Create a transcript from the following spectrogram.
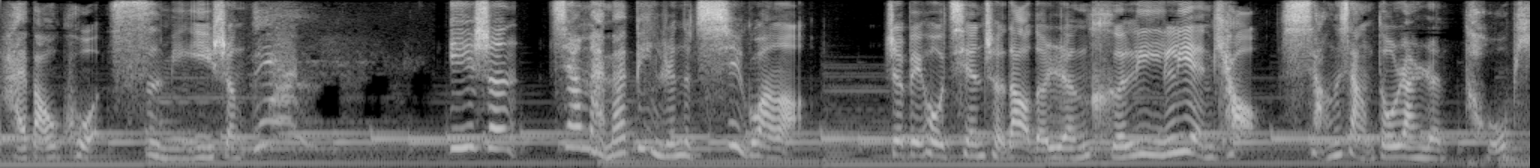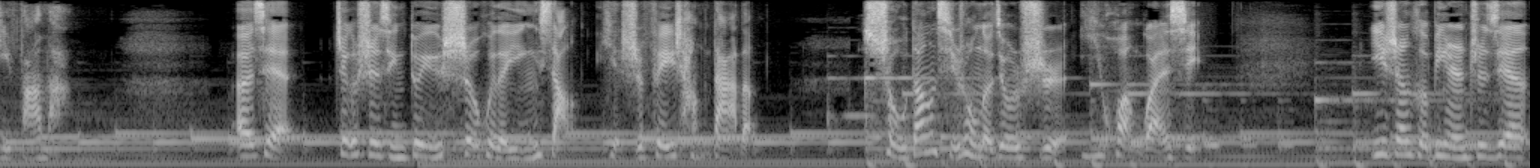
还包括四名医生。医生竟然买卖病人的器官了，这背后牵扯到的人和利益链条，想想都让人头皮发麻。而且这个事情对于社会的影响也是非常大的，首当其冲的就是医患关系。医生和病人之间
